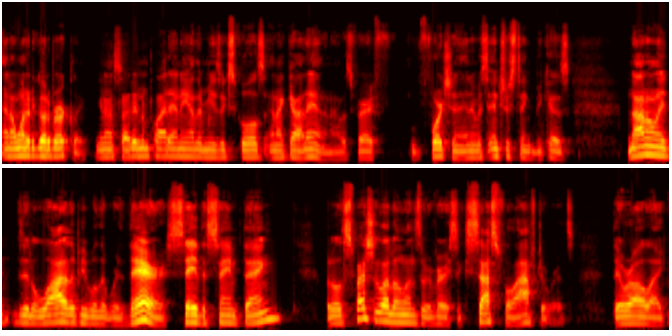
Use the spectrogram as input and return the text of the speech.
and I wanted to go to Berklee, you know, so I didn't apply to any other music schools, and I got in, and I was very f- fortunate. And it was interesting because not only did a lot of the people that were there say the same thing, but especially a lot of the ones that were very successful afterwards. They were all like,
